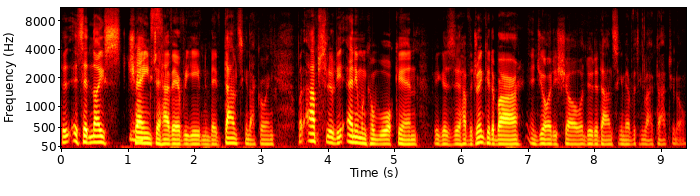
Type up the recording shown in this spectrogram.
It's a nice change to have every evening. They've dancing and that going. But absolutely anyone can walk in because they have a drink at the bar, enjoy the show and do the dancing and everything like that, you know.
